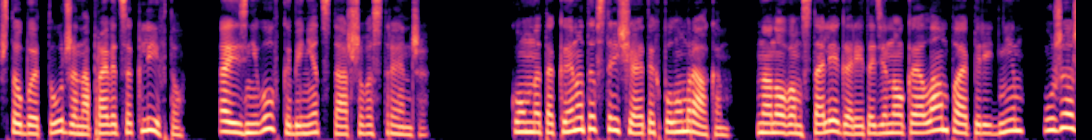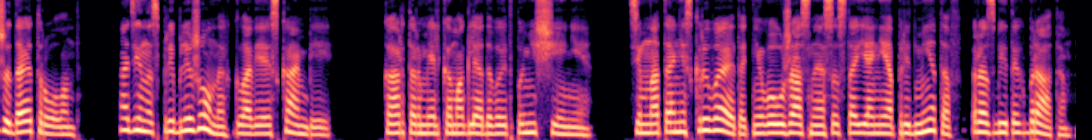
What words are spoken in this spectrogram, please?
чтобы тут же направиться к лифту, а из него в кабинет старшего Стрэнджа. Комната Кеннета встречает их полумраком. На новом столе горит одинокая лампа, а перед ним уже ожидает Роланд, один из приближенных к главе Эскамбии. Картер мельком оглядывает помещение. Темнота не скрывает от него ужасное состояние предметов, разбитых братом.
